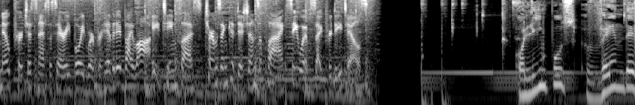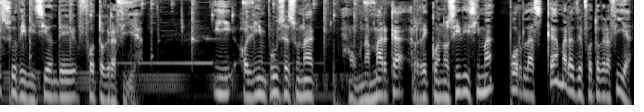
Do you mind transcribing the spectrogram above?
No purchase necessary. Void where prohibited by law. 18 plus. Terms and conditions apply. See website for details. Olympus vende su división de fotografía. Y Olympus es una, una marca reconocidísima por las cámaras de fotografía.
